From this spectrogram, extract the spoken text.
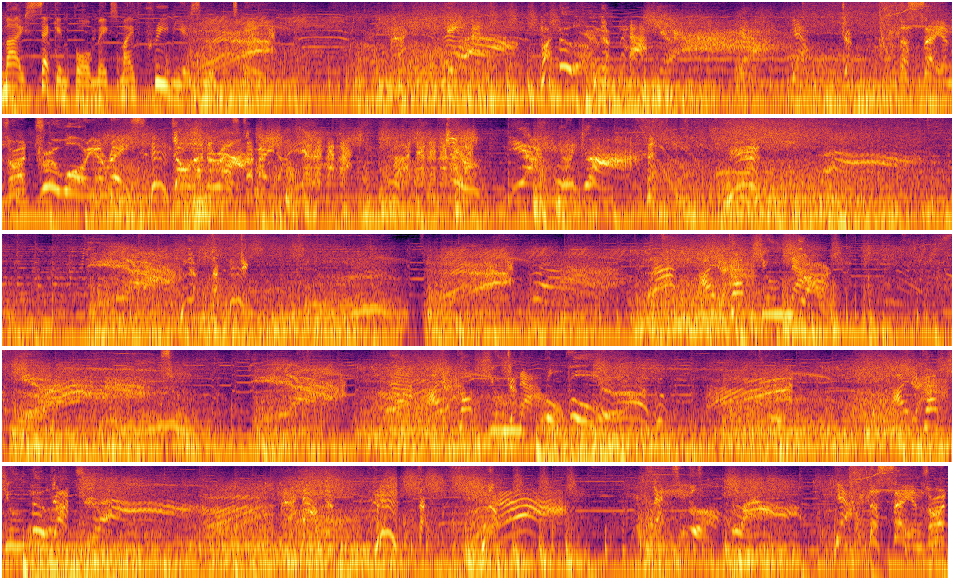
My second form makes my previous look tame. The Saiyans are a true warrior race! Don't underestimate them!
